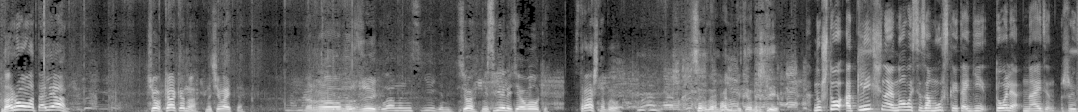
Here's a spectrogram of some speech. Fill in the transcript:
Здорово, Толян! Че, как оно? Ночевать-то? Здорово, мужик. Главное, не съедены. Все, не съели тебя волки. Страшно было? Все нормально, мы тебя нашли. Ну что, отличная новость из Амурской тайги. Толя найден, жив.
